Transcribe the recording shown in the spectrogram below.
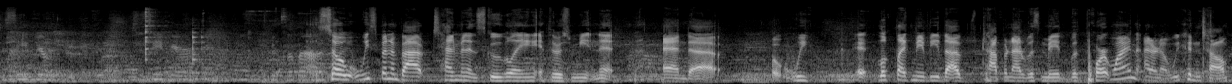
to see if you're. To see if you're. it's. So we spent about 10 minutes Googling if there's meat in it, and uh, we it looked like maybe the tapenade was made with port wine. I don't know. We couldn't tell.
